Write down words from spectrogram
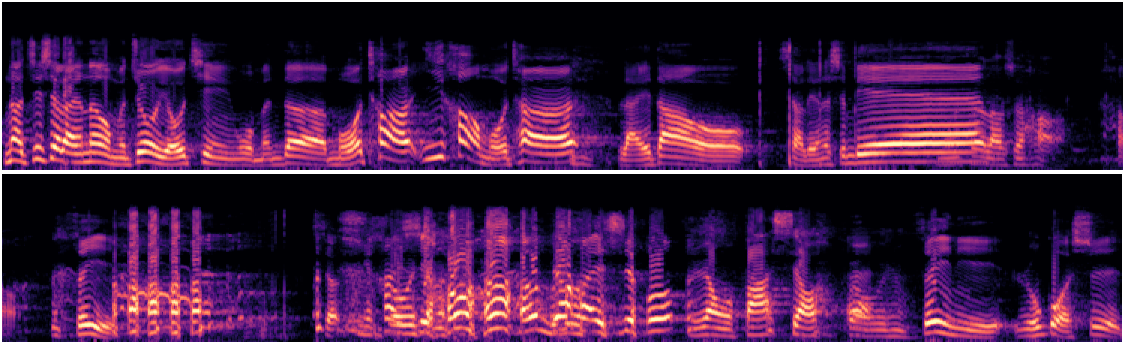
那接下来呢，我们就有请我们的模特儿一号模特儿来到小莲的身边。老师好，好，所以，小你害羞不要害羞，让我发笑，不知道为什么。所以你如果是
